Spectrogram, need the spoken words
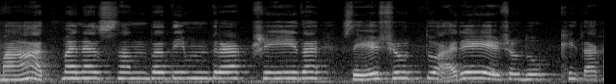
മാത്മനസന്തതിം ദ്രാക്ഷീത സേഷു ദ്വാരേഷു ദുഃഖിതഃ.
